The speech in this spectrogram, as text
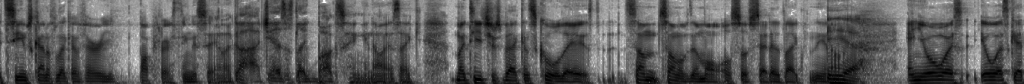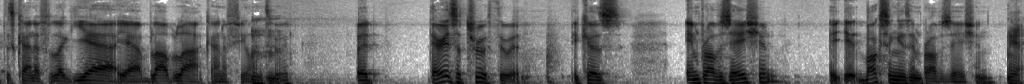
it seems kind of like a very popular thing to say, like ah, jazz is like boxing. You know, it's like my teachers back in school. They some some of them also said it like you know, Yeah. and you always you always get this kind of like yeah yeah blah blah kind of feeling to it but there is a truth to it because improvisation it, it- boxing is improvisation Yeah.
